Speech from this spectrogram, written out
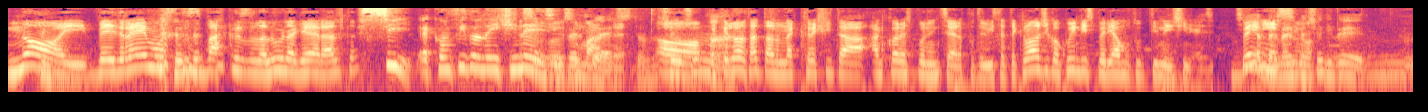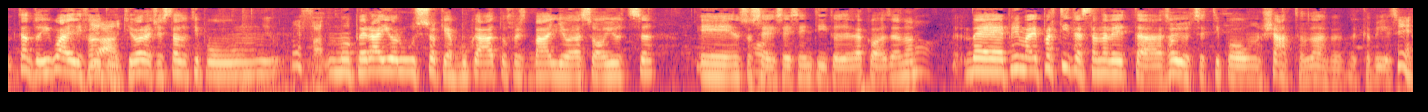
noi vedremo questo sbarco sulla Luna, Geralt? Sì, e confido nei cinesi su, per su questo. Oh, su, perché loro tanto hanno una crescita ancora esponenziale dal punto di vista tecnologico, quindi speriamo tutti nei cinesi. Sì, Benissimo. Vabbè, li vedo. Tanto i guai li fanno Io tutti. Anche. Ora c'è stato tipo un, un operaio russo che ha bucato per sbaglio la Soyuz e non so oh. se, se hai sentito della cosa, no? no. Beh, prima è partita sta navetta Soyuz è tipo uno shuttle, no? per, per, capire. Sì,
